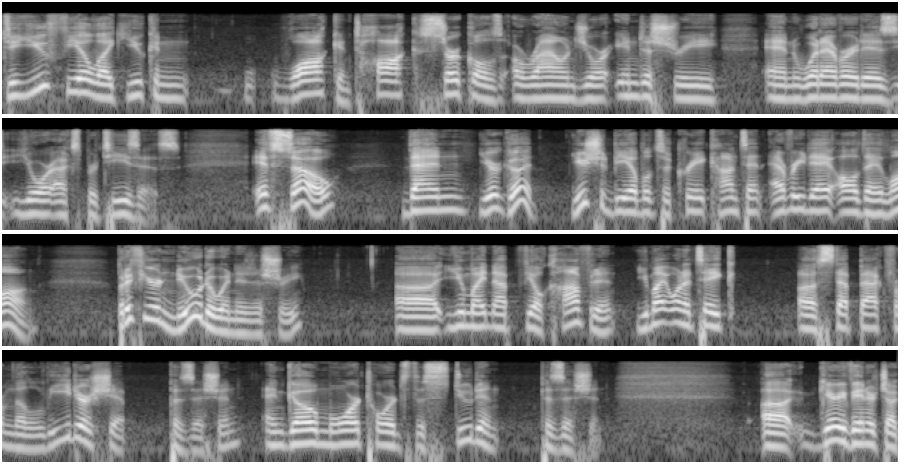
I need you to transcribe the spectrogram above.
Do you feel like you can walk and talk circles around your industry and whatever it is your expertise is? If so, then you're good. You should be able to create content every day, all day long. But if you're new to an industry, uh, you might not feel confident. You might want to take a step back from the leadership position and go more towards the student position. Uh, Gary Vaynerchuk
